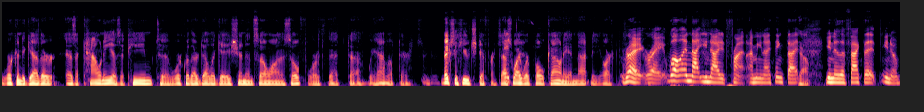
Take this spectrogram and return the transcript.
working together as a county, as a team to work with our delegation and so on and so forth that uh, we have up there mm-hmm. makes a huge difference. That's it why does. we're Polk County and not New York. Right, right. Well, and that united front. I mean, I think that yeah. you know the fact that you know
